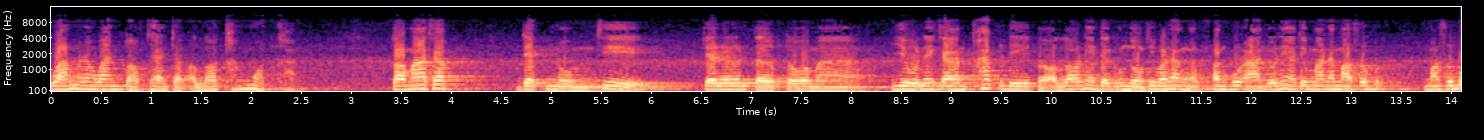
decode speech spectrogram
หวังรางวัลตอบแทนจากอัลลอฮ์ทั้งหมดครับ ต่อมาครับเด็กหนุ่มที่เจริญเติบโตมา อยู่ในการพักดีต่ออัลลอฮ์เนี่ยเด็กหนุ่มที่มานั่งฟังกุรอานอยู่เนี่ยที่มาในมาสุบมาสุบ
